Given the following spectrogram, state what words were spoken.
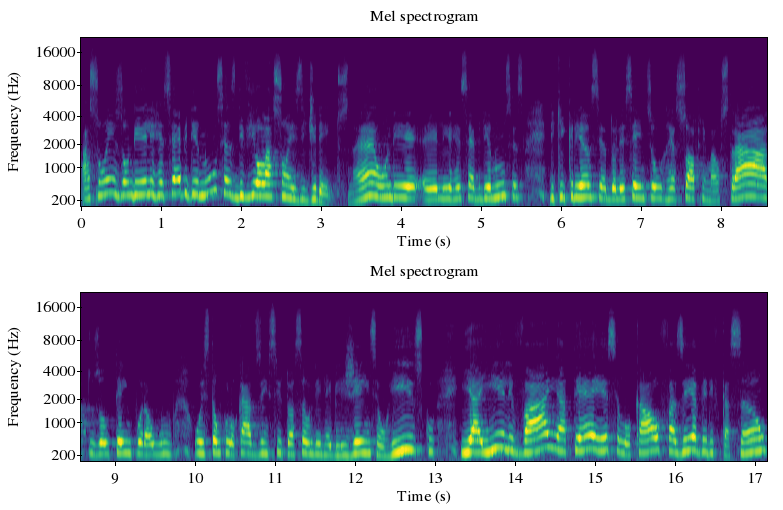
ações onde ele recebe denúncias de violações de direitos, né? onde ele recebe denúncias de que crianças e adolescentes ou sofrem maus tratos, ou têm por algum, ou estão colocados em situação de negligência ou risco, e aí ele vai até esse local fazer a verificação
